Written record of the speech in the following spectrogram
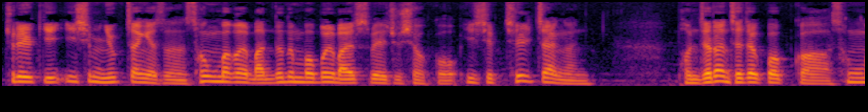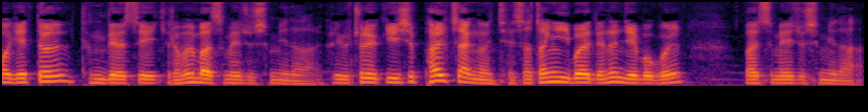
출애굽기 26장에서는 성막을 만드는 법을 말씀해 주셨고 27장은 번제란 제작법과 성막의 뜰 등대에 쓰일 기름을 말씀해 주십니다. 그리고 출애굽기 28장은 제사장이 입어야 되는 예복을 말씀해 주십니다.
